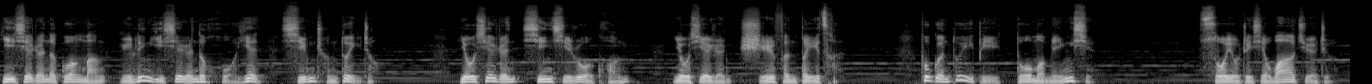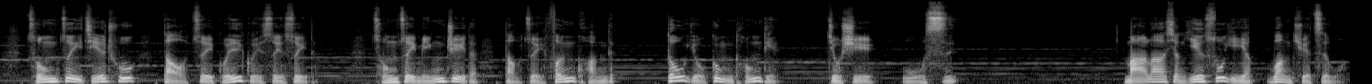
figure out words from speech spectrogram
一些人的光芒与另一些人的火焰形成对照，有些人欣喜若狂，有些人十分悲惨。不管对比多么明显，所有这些挖掘者，从最杰出到最鬼鬼祟祟的，从最明智的到最疯狂的，都有共同点，就是无私。马拉像耶稣一样忘却自我，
